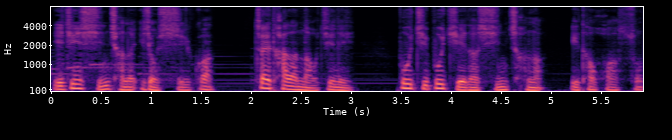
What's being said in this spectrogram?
已经形成了一种习惯，在他的脑子里不知不觉的形成了一套话术。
